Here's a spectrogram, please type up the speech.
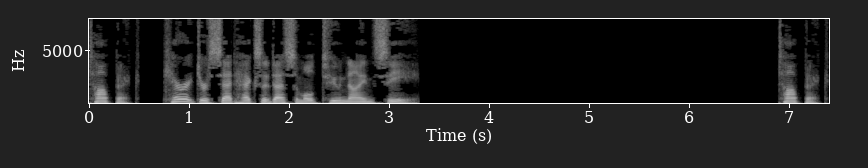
Topic: Character set hexadecimal 29C. Topic:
